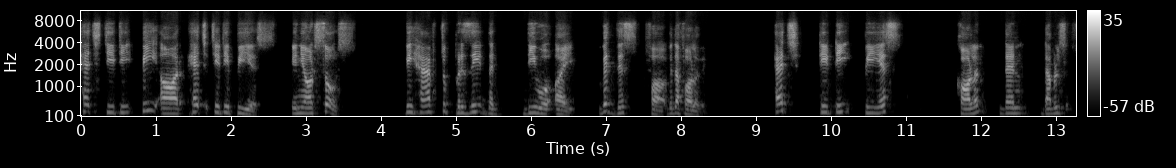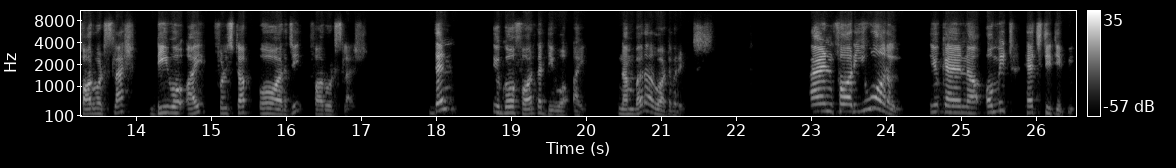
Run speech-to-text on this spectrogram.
HTTP or HTTPS, in your source, we have to precede the DOI with this for with the following. HTTPS colon, then double forward slash DOI full stop org forward slash. Then you go for the DOI number or whatever it is. And for URL, you can uh, omit HTTP.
